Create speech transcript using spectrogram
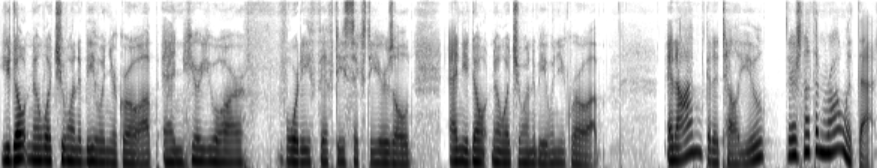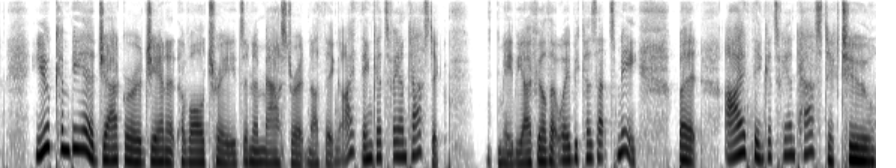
you don't know what you want to be when you grow up, and here you are 40, 50, 60 years old, and you don't know what you want to be when you grow up? And I'm going to tell you, there's nothing wrong with that. You can be a Jack or a Janet of all trades and a master at nothing. I think it's fantastic. Maybe I feel that way because that's me. But I think it's fantastic to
